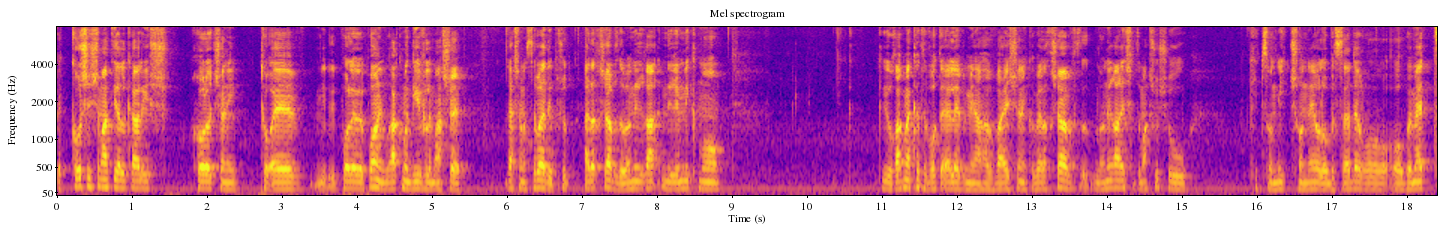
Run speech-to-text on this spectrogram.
בקושי שמעתי על קליש, יכול להיות שאני טועה מפה לפה, אני רק מגיב למה שדשה מספרת לי, פשוט עד עכשיו זה לא נראה, נראים לי כמו, כאילו רק מהכתבות האלה ומההוואי שאני מקבל עכשיו, זה לא נראה לי שזה משהו שהוא קיצונית שונה או לא בסדר, או, או באמת,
